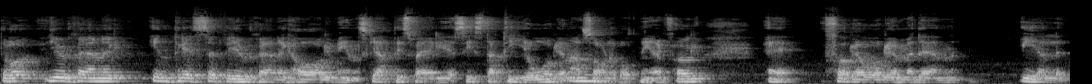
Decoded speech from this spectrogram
Det var julstjärnor, intresset för julstjärnor har minskat i Sverige de sista tio åren. Alltså har det gått ner. För, eh, förra året med den el,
